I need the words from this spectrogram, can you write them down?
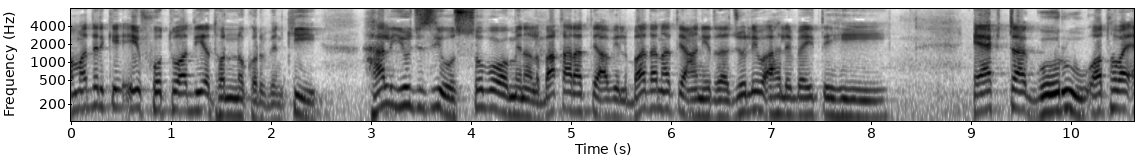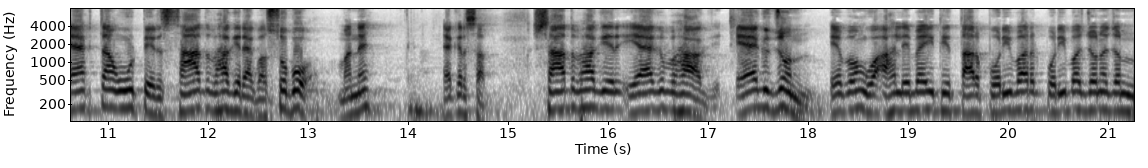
আমাদেরকে এই ফতুয়া দিয়ে ধন্য করবেন, কি? হাল ইউজি ও সোব মিনাল বাকারাতে আবিল বাদানাতে আনির রাজলি আহলে বাইতেহি। একটা গরু অথবা একটা উটের সাত ভাগের এক ভাগ সোব মানে একের সাত। সাত ভাগের এক ভাগ একজন এবং আহলে বাইতি তার পরিবার, পরিবারজনের জন্য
